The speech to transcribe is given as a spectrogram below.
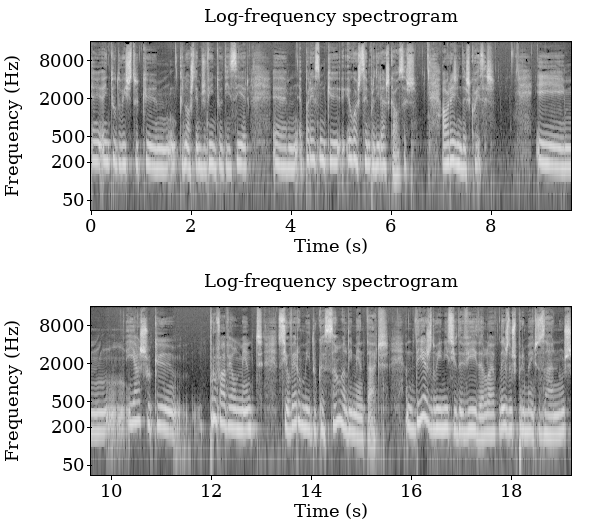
eh, em tudo isto que, que nós temos vindo a dizer, eh, parece-me que eu gosto sempre de ir às causas, à origem das coisas. E, e acho que provavelmente, se houver uma educação alimentar desde o início da vida, desde os primeiros anos,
